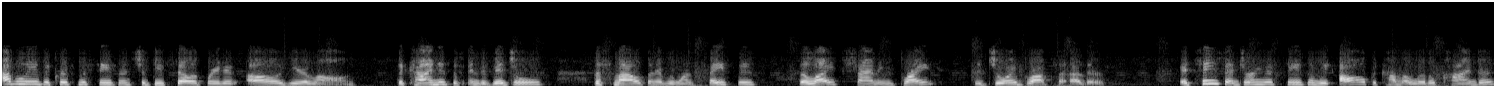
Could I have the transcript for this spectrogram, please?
I believe the Christmas season should be celebrated all year long. The kindness of individuals, the smiles on everyone's faces, the lights shining bright, the joy brought to others. It seems that during this season we all become a little kinder,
